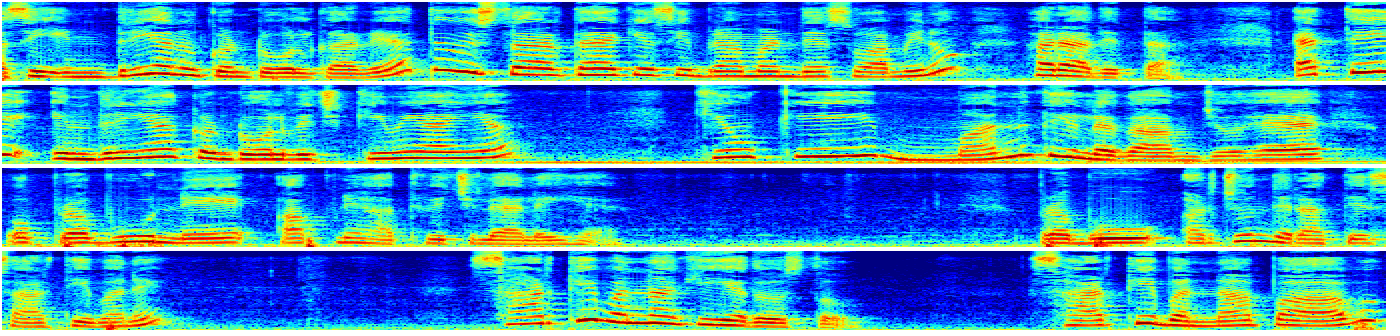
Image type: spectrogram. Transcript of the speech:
ਅਸੀਂ ਇੰਦਰੀਆਂ ਨੂੰ ਕੰਟਰੋਲ ਕਰ ਰਿਹਾ ਤਾਂ ਇਸ ਦਾ ਅਰਥ ਹੈ ਕਿ ਅਸੀਂ ਬ੍ਰਾਹਮਣ ਦੇ ਸਵਾਮੀ ਨੂੰ ਹਰਾ ਦਿੱਤਾ। ਇੱਥੇ ਇੰਦਰੀਆਂ ਕੰਟਰੋਲ ਵਿੱਚ ਕਿਵੇਂ ਆਈਆਂ? ਕਿਉਂਕਿ ਮਨ ਦੀ ਲਗਾਮ ਜੋ ਹੈ, ਉਹ ਪ੍ਰਭੂ ਨੇ ਆਪਣੇ ਹੱਥ ਵਿੱਚ ਲੈ ਲਈ ਹੈ। ਪ੍ਰਭੂ ਅਰਜੁਨ ਦੇ ਰਾਤੇ ਸਾਰਥੀ ਬਣੇ। ਸਾਰਥੀ ਬੰਨਾ ਕੀ ਹੈ ਦੋਸਤੋ? ਸਾਰਥੀ ਬੰਨਾ ਭਾਵ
